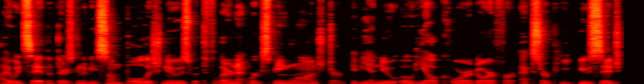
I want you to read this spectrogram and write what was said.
I would say that there's going to be some bullish news with Flare networks being launched, or maybe a new ODL corridor for XRP usage,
